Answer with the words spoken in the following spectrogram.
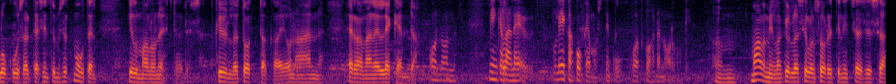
lukuisat esiintymiset muuten ilmailun yhteydessä. Kyllä, totta kai. Onhan hän eräänlainen legenda. On, on. Minkälainen oli eka kokemus, niin kun olet kohdannut Orvokin? Malmilla kyllä silloin suoritin itse asiassa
